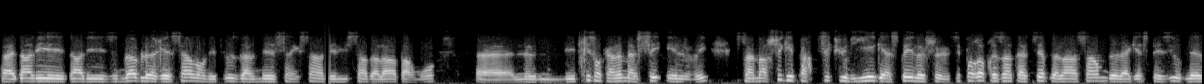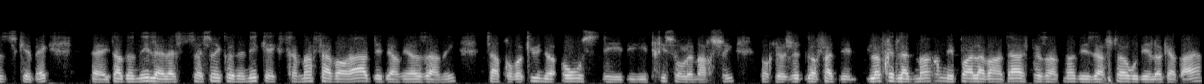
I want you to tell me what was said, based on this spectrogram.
dans les dans les immeubles récents, on est plus dans le 1500 à 1800 dollars par mois. Euh, les prix sont quand même assez élevés. C'est un marché qui est particulier. Gaspé, c'est pas représentatif de l'ensemble de la Gaspésie ou de l'Est du Québec. Euh, étant donné la, situation économique extrêmement favorable des dernières années, ça a provoqué une hausse des, prix sur le marché. Donc, le jeu de l'offre et de la demande n'est pas à l'avantage présentement des acheteurs ou des locataires.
